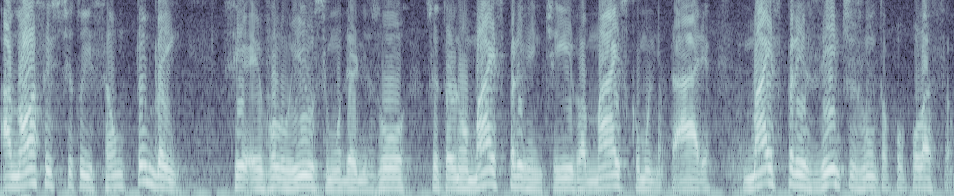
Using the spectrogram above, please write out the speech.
a nossa instituição também. se evoluiu, se modernizou, se tornou mais preventiva, mais comunitária, mais presente junto à população.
